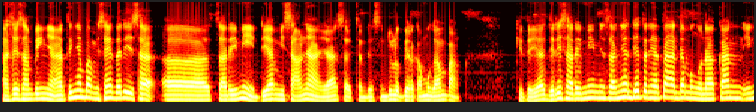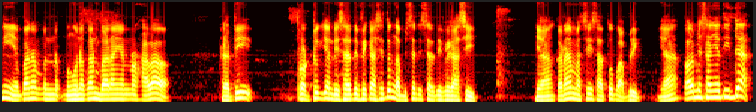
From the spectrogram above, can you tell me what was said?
hasil sampingnya? Artinya Pak, misalnya tadi sa, eh, Sarimi dia misalnya ya, saya jelasin dulu biar kamu gampang gitu ya. Jadi Sarimi misalnya dia ternyata ada menggunakan ini apa nam- men- menggunakan barang yang non halal. Berarti produk yang disertifikasi itu nggak bisa disertifikasi. Ya, karena masih satu pabrik ya. Kalau misalnya tidak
